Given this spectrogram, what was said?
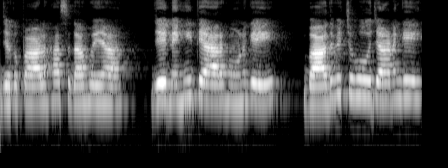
ਜਗਪਾਲ ਹੱਸਦਾ ਹੋਇਆ, ਜੇ ਨਹੀਂ ਤਿਆਰ ਹੋਣਗੇ, ਬਾਅਦ ਵਿੱਚ ਹੋ ਜਾਣਗੇ।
